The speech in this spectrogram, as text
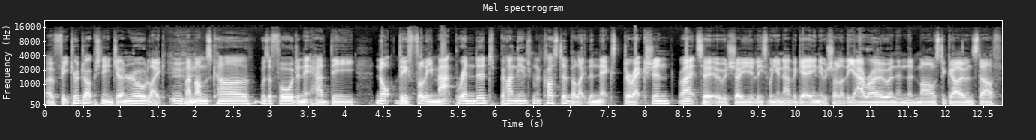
of feature adoption in general. Like my mum's car was a Ford and it had the not the fully map rendered behind the instrument cluster, but like the next direction, right? So it would show you at least when you're navigating, it would show like the arrow and then the miles to go and stuff,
